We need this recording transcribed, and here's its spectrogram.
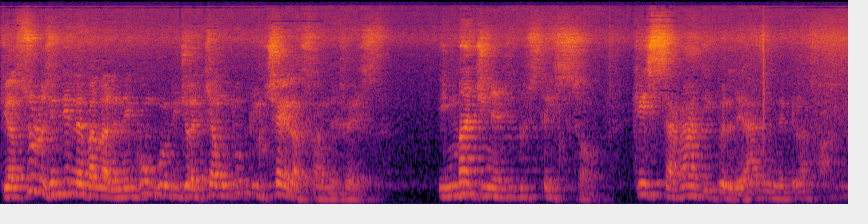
che al solo sentirne parlare nei concoli di gioia chiamo tutto il cielo a farne festa. Immaginati tu stesso che sarà di quelle anime che la fanno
